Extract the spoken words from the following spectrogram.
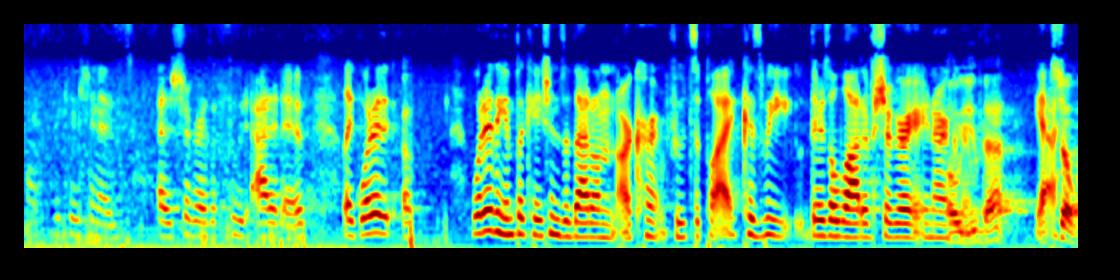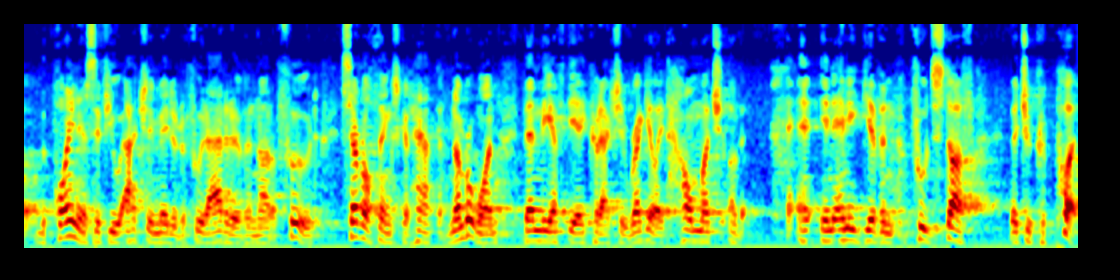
classification as as sugar as a food additive, like what are the, oh, what are the implications of that on our current food supply? Because we there's a lot of sugar in our. Oh, you bet. Yeah. So the point is, if you actually made it a food additive and not a food, several things could happen. Number one, then the FDA could actually regulate how much of in any given food stuff that you could put.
